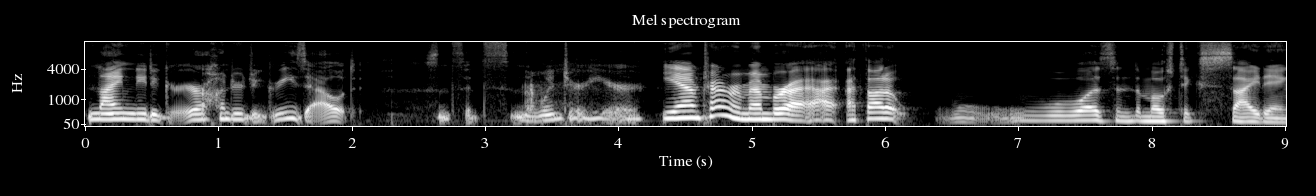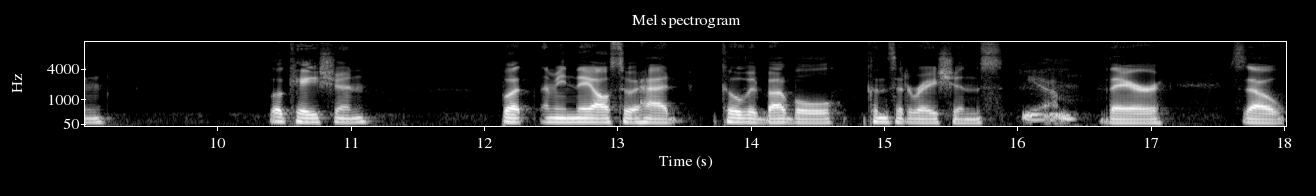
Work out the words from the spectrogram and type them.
ninety degree or hundred degrees out, since it's in the winter here. Yeah, I'm trying to remember. I I, I thought it w- wasn't the most exciting location, but I mean they also had COVID bubble considerations Yeah. there, so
